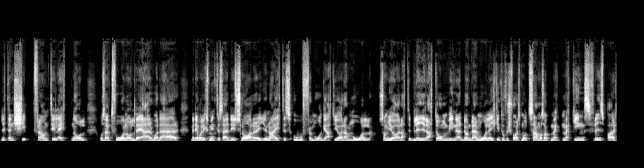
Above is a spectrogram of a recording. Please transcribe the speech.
liten chip fram till 1-0 och sen 2-0, det är vad det är. Men det var liksom inte så här, det är ju snarare Uniteds oförmåga att göra mål som gör att det blir att de vinner. De där målen gick inte att försvara sig mot. Samma sak med McKins frispark.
